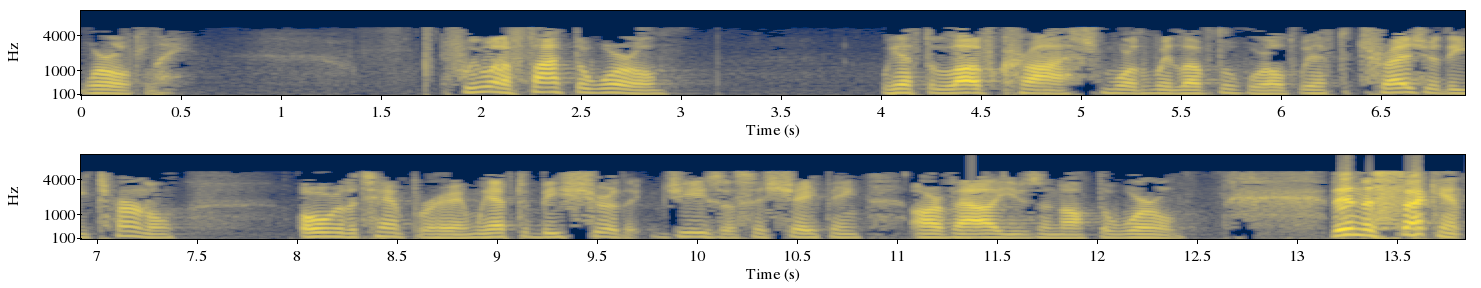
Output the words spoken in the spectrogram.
worldly. If we want to fight the world, we have to love Christ more than we love the world. We have to treasure the eternal over the temporary, and we have to be sure that Jesus is shaping our values and not the world. Then the second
